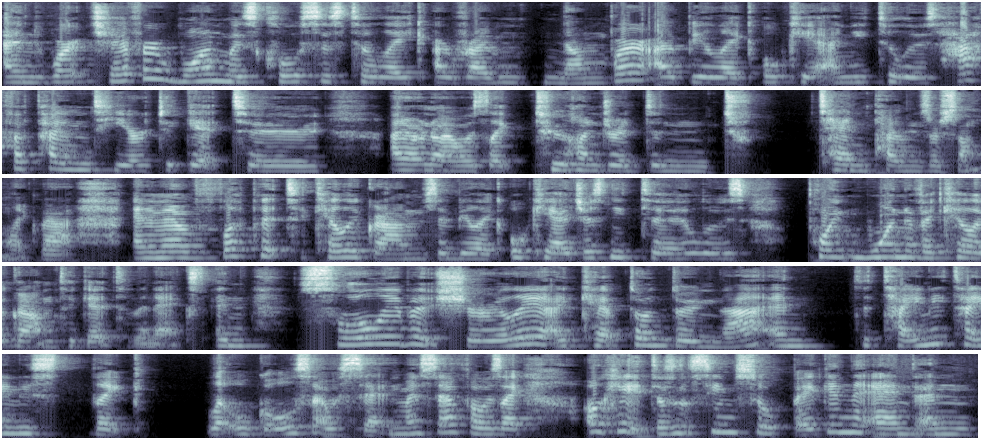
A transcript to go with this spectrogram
And whichever one was closest to like a round number, I'd be like, okay, I need to lose half a pound here to get to, I don't know, I was like 220 10 pounds or something like that. And then I would flip it to kilograms and be like, okay, I just need to lose 0.1 of a kilogram to get to the next. And slowly but surely, I kept on doing that. And the tiny, tiny, like, little goals I was setting myself, I was like, okay, it doesn't seem so big in the end. And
